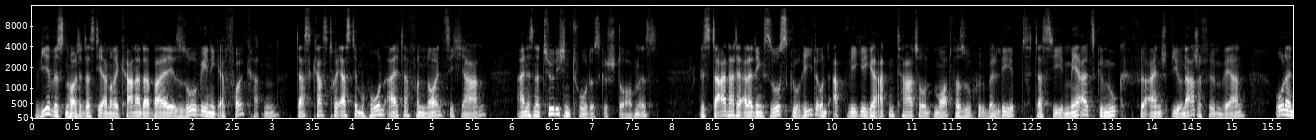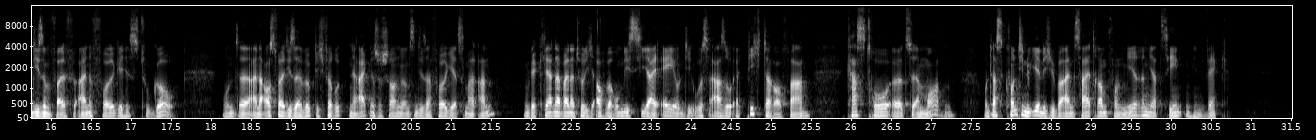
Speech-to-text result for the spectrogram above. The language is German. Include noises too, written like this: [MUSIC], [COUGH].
Wir wissen heute, dass die Amerikaner dabei so wenig Erfolg hatten, dass Castro erst im hohen Alter von 90 Jahren eines natürlichen Todes gestorben ist. Bis dahin hat er allerdings so skurrile und abwegige Attentate und Mordversuche überlebt, dass sie mehr als genug für einen Spionagefilm wären oder in diesem Fall für eine Folge His to Go. Und äh, eine Auswahl dieser wirklich verrückten Ereignisse schauen wir uns in dieser Folge jetzt mal an. Und wir klären dabei natürlich auch, warum die CIA und die USA so erpicht darauf waren, Castro äh, zu ermorden. Und das kontinuierlich über einen Zeitraum von mehreren Jahrzehnten hinweg.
